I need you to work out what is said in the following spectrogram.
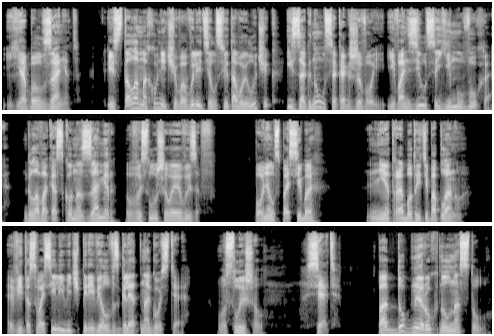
Я был занят. Из стола Махоничева вылетел световой лучик, изогнулся как живой и вонзился ему в ухо. Голова Каскона замер, выслушивая вызов. «Понял, спасибо. Нет, работайте по плану». Витас Васильевич перевел взгляд на гостя. «Услышал. Сядь». Поддубный рухнул на стул.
